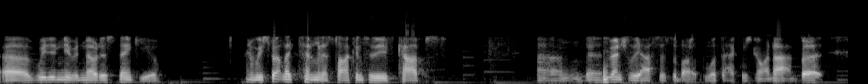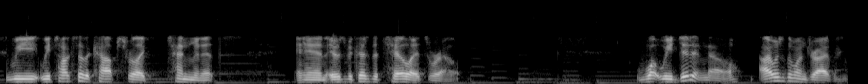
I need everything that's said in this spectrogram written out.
Uh, we didn't even notice. Thank you." And we spent like ten minutes talking to these cops. Um, eventually asked us about what the heck was going on, but we we talked to the cops for like ten minutes, and it was because the taillights were out. What we didn't know, I was the one driving.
